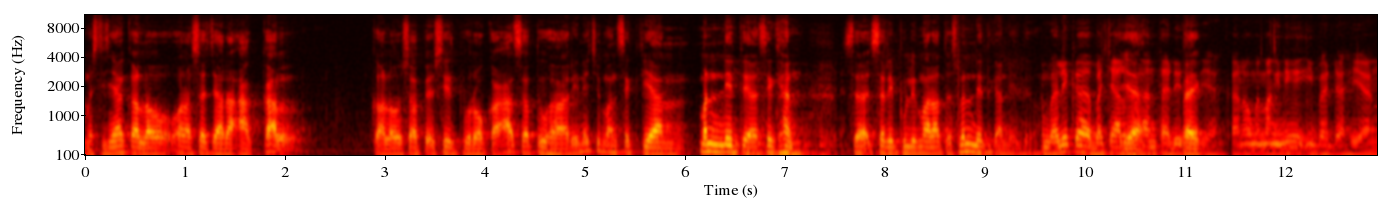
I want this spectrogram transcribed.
mestinya kalau orang secara akal kalau sampai seribu rakaat satu hari ini cuma sekian menit ya sekian 1500 menit kan itu kembali ke baca ya, Al-Quran ya, tadi baik. ya karena memang ini ibadah yang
